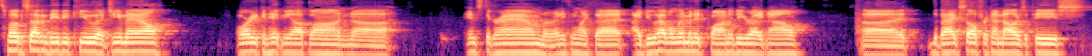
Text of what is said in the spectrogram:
smoke7bbq at gmail, or you can hit me up on uh, Instagram or anything like that. I do have a limited quantity right now. Uh, the bags sell for ten dollars a piece,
